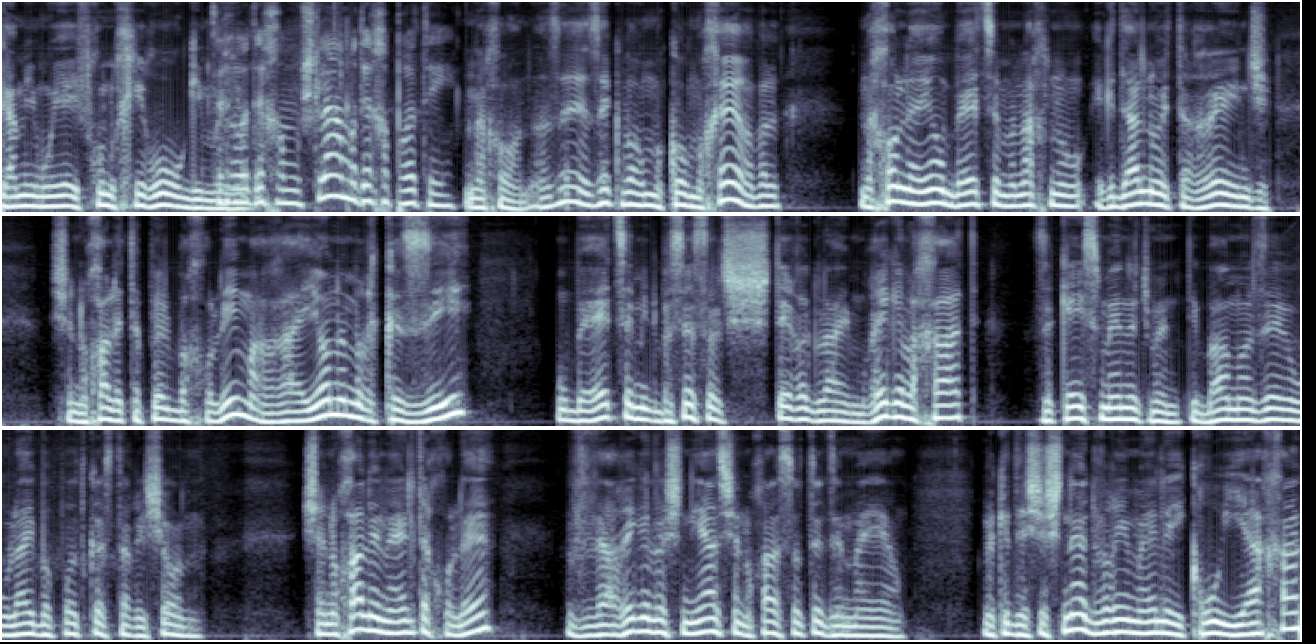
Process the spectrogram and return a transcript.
גם אם הוא יהיה אבחון כירורגי. צריך להיות דרך המשלים או דרך הפרטי. נכון, אז זה, זה כבר מקום אחר, אבל נכון להיום בעצם אנחנו הגדלנו את ה range שנוכל לטפל בחולים. הרעיון המרכזי הוא בעצם מתבסס על שתי רגליים. רגל אחת זה case management, דיברנו על זה אולי בפודקאסט הראשון. שנוכל לנהל את החולה, והרגל השנייה זה שנוכל לעשות את זה מהר. וכדי ששני הדברים האלה יקרו יחד,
